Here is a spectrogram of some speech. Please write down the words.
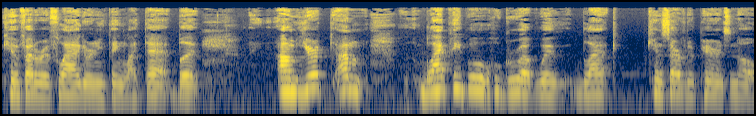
Confederate flag or anything like that, but um you're um black people who grew up with black conservative parents know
